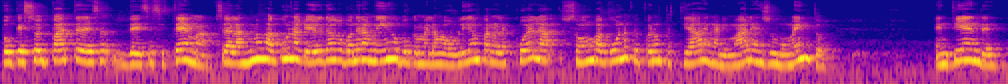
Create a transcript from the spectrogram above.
porque soy parte de, esa- de ese sistema. O sea, las mismas vacunas que yo le tengo que poner a mi hijo porque me las obligan para la escuela son vacunas que fueron testeadas en animales en su momento. ¿Entiendes?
